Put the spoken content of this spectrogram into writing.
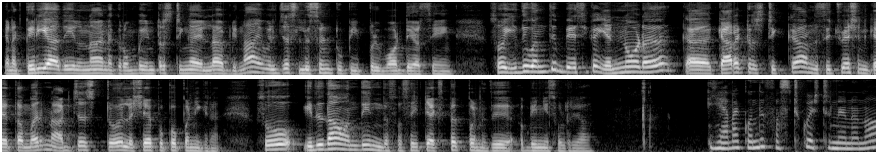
எனக்கு தெரியாது இல்லைன்னா எனக்கு ரொம்ப இன்ட்ரெஸ்டிங்காக இல்லை அப்படின்னா I will just listen to people what they're saying so இது வந்து பேசிக்காக என்னோட கேரக்டரிஸ்டிக்காக அந்த சுச்சுவேஷனுக்கு ஏற்ற மாதிரி நான் அட்ஜஸ்ட்டோ இல்லை ஷேப் அப்போ பண்ணிக்கிறேன். ஸோ இதுதான் வந்து இந்த சொசைட்டி எக்ஸ்பெக்ட் பண்ணுது அப்படின்னு நீ சொல்கிறியா எனக்கு வந்து ஃபஸ்ட் கொஸ்டின் என்னன்னா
